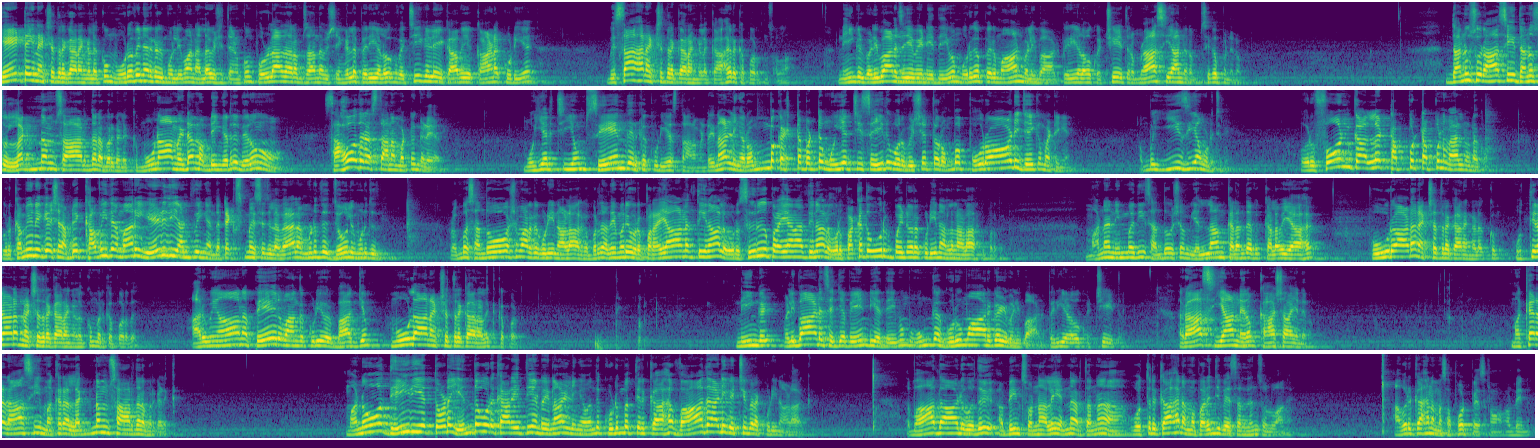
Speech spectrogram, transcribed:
கேட்டை நட்சத்திரக்காரங்களுக்கும் உறவினர்கள் மூலிமா நல்ல விஷயத்தினருக்கும் பொருளாதாரம் சார்ந்த விஷயங்களில் பெரிய அளவுக்கு வெற்றிகளை காவிய காணக்கூடிய விசாக நட்சத்திரக்காரங்களுக்காக இருக்க போகிறதுன்னு சொல்லலாம். நீங்கள் வழிபாடு செய்ய வேண்டிய தெய்வம் முருகப்பெருமான் வழிபாடு. பெரிய அளவுக்கு வெற்றியை தரும். ராசியா நிறம் சிகப்பு நிறம். தனுசு ராசி தனுசு லக்னம் சார்ந்த நபர்களுக்கு மூணாம் இடம் அப்படிங்கிறது வெறும் சகோதர ஸ்தானம் மட்டும் கிடையாது. முயற்சியும் சேர்ந்து இருக்கக்கூடிய ஸ்தானம். இன்றைய நாள் நீங்கள் ரொம்ப கஷ்டப்பட்டு முயற்சி செய்து ஒரு விஷயத்தை ரொம்ப போராடி ஜெயிக்க மாட்டீங்க. ரொம்ப ஈஸியாக முடிச்சிடும் ஒரு ஃபோன் காலில் டப்பு டப்புன்னு வேலை நடக்கும். ஒரு கம்யூனிகேஷன் அப்படியே கவிதை மாதிரி எழுதி அனுப்புவீங்க. அந்த டெக்ஸ்ட் மெசேஜில் வேலை முடிஞ்சது ஜோலி முடிஞ்சது. ரொம்ப சந்தோஷமாக இருக்கக்கூடிய நாளாக இருக்கப்படுது அதே மாதிரி ஒரு பிரயாணத்தினால் ஒரு சிறு பிரயாணத்தினால் ஒரு பக்கத்து ஊருக்கு போயிட்டு வரக்கூடிய நல்ல நாளாக இருக்கப்படுது மன நிம்மதி சந்தோஷம் எல்லாம் கலந்த கலவையாக பூராட நட்சத்திரக்காரங்களுக்கும் உத்திராடம் நட்சத்திரக்காரங்களுக்கும் இருக்க போகிறது அருமையான பேர் வாங்கக்கூடிய ஒரு பாக்கியம் மூலா நட்சத்திரக்காரர்களுக்கு இருக்கப்படுது நீங்கள் வழிபாடு செய்ய வேண்டிய தெய்வம் உங்கள் குருமார்கள் வழிபாடு. பெரிய அளவுக்கு வெற்றியை தரும். ராசியான் நிறம் காஷாய நிறம். மகர ராசி மகர லக்னம் சார்ந்த நபர்களுக்கு மனோ தைரியத்தோட எந்த ஒரு காரியத்தையும் இன்றைய நாள் நீங்கள் வந்து குடும்பத்திற்காக வாதாடி வெற்றி பெறக்கூடிய நாளாக வாதாடுவது அப்படின்னு சொன்னாலே என்ன அர்த்தம்னா ஒருத்தருக்காக நம்ம பறிஞ்சு பேசுறதுன்னு சொல்லுவாங்க. அவருக்காக நம்ம சப்போர்ட் பேசுகிறோம் அப்படின்னு.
